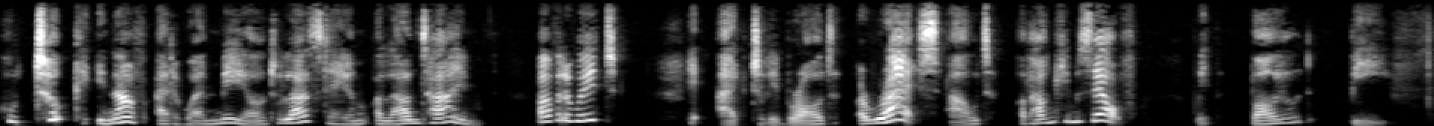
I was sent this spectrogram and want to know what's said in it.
who took enough at one meal to last him a long time, after which he actually brought a rash out upon himself with boiled beef.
